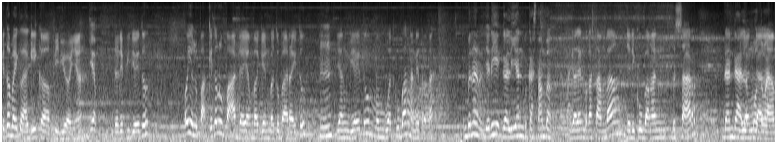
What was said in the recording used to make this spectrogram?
kita balik lagi ke videonya. yep Dari video itu, oh ya lupa, kita lupa ada yang bagian batu bara itu, hmm. yang dia itu membuat kubangan ya ternyata. bener jadi galian bekas tambang Galian bekas tambang, jadi kubangan besar dan dalam dan dalam,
